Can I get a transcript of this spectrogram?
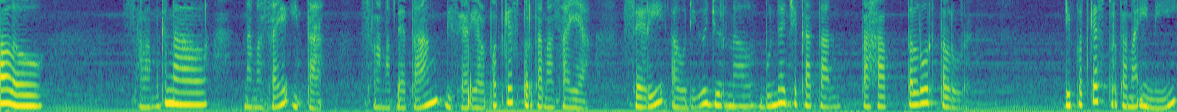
Halo, salam kenal. Nama saya Ita. Selamat datang di serial podcast pertama saya, seri audio jurnal Bunda Cekatan tahap telur-telur. Di podcast pertama ini,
